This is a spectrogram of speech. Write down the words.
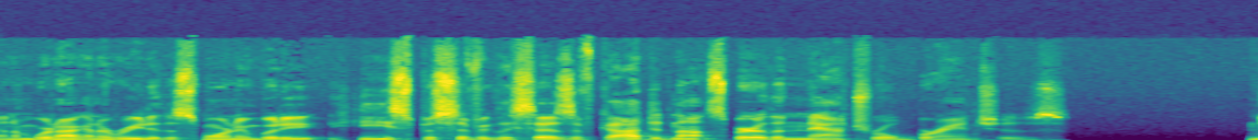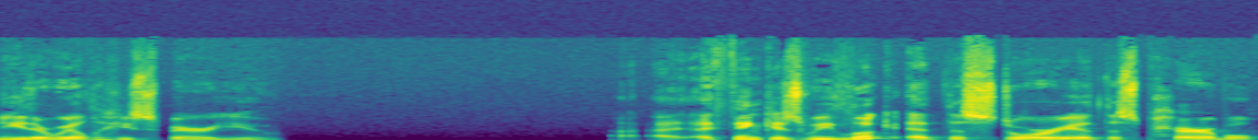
And we're not going to read it this morning, but he, he specifically says if God did not spare the natural branches, neither will he spare you. I, I think as we look at the story, at this parable,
